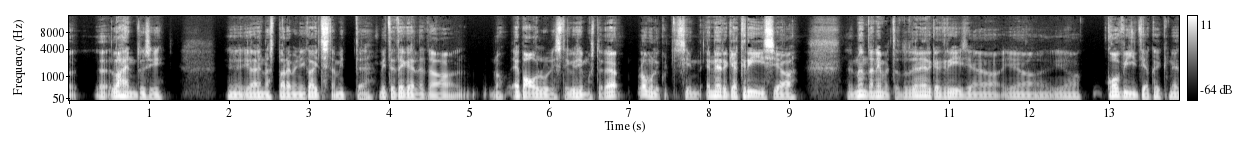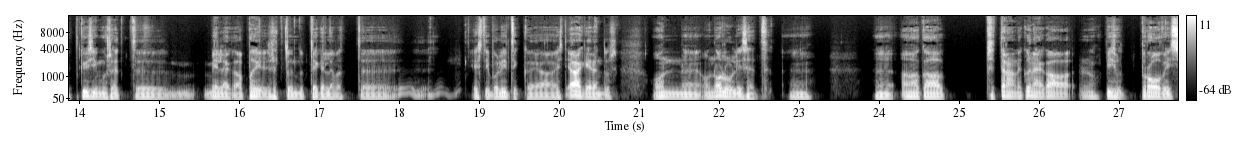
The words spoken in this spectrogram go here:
äh, lahendusi ja ennast paremini kaitsta, mitte, mitte tegeleda noh, ebaoluliste küsimustega ja loomulikult siin energiakriis ja nõndanimetatud energiakriis ja, ja, ja Covid ja kõik need küsimused, millega põhiliselt tundub tegelevat äh, Eesti poliitika ja Eesti ajakirjandus, on, on olulised. Äh, aga see tänane kõne ka noh, pisut proovis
